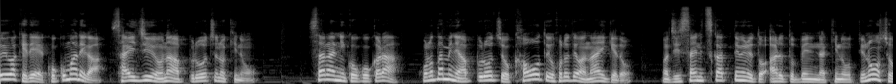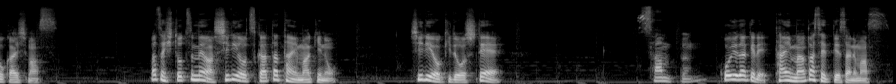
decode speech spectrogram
というわけで、ここまでが最重要な Apple Watch の機能。さらにここから、このために Apple Watch を買おうというほどではないけど、まあ、実際に使ってみるとあると便利な機能っていうのを紹介します。まず1つ目は Siri を使ったタイマー機能。Siri を起動して、3分こういうだけでタイマーが設定されます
